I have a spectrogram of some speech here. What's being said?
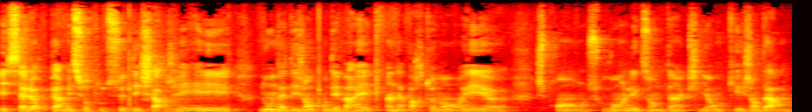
Et ça leur permet surtout de se décharger. Et nous, on a des gens qui ont démarré avec un appartement. Et euh, je prends souvent l'exemple d'un client qui est gendarme,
